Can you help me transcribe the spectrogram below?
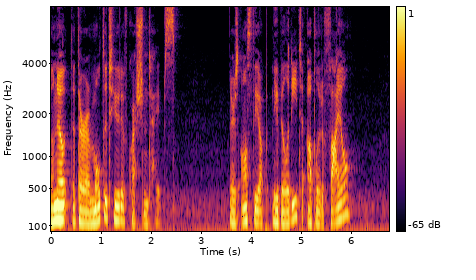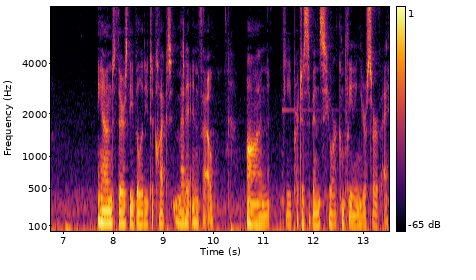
You'll note that there are a multitude of question types. There's also the, the ability to upload a file, and there's the ability to collect meta info on the participants who are completing your survey.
